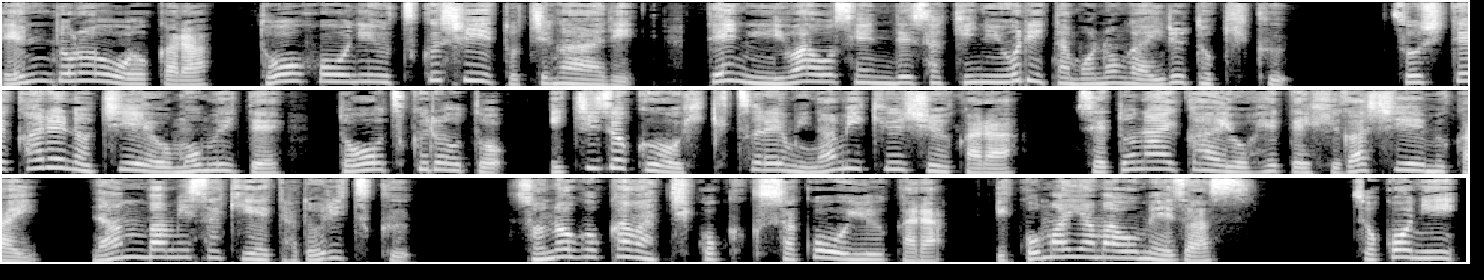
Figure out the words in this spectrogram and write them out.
エンドロー王から東方に美しい土地があり、天岩尾線で先に降りた者がいると聞く。そして彼の地へ赴いて、塔を作ろうと、一族を引き連れ南九州から瀬戸内海を経て東へ向かい、南波岬へたどり着く。その後河内国草公有から生駒山を目指す。そこに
